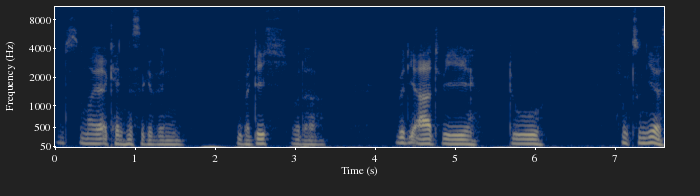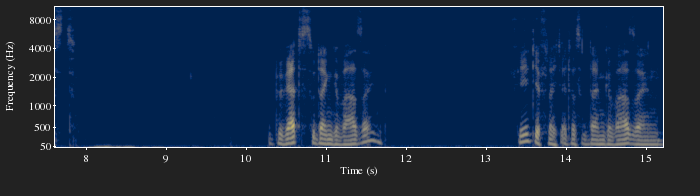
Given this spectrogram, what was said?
Konntest du neue Erkenntnisse gewinnen über dich oder über die Art, wie du funktionierst? Bewertest du dein Gewahrsein? Fehlt dir vielleicht etwas in deinem Gewahrsein?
